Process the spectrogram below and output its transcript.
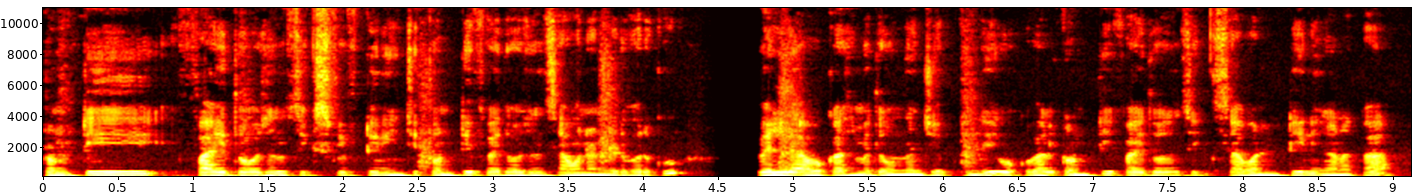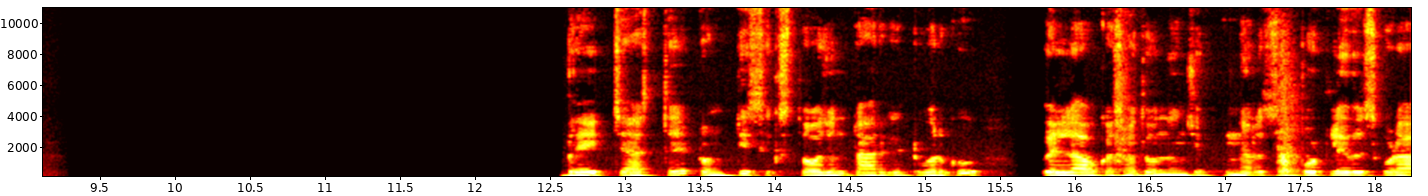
twenty five thousand six fifty నుంచి twenty five thousand seven hundred వరకు వెళ్ళే అవకాశం అయితే ఉందని చెప్తుంది. ఒకవేళ ట్వంటీ ఫైవ్ థౌజండ్ సిక్స్ సెవెంటీని కనుక బ్రేక్ చేస్తే ట్వంటీ సిక్స్ థౌజండ్ టార్గెట్ వరకు వెళ్ళే అవకాశం అయితే ఉందని చెప్తుంది. అలా సపోర్ట్ లెవెల్స్ కూడా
